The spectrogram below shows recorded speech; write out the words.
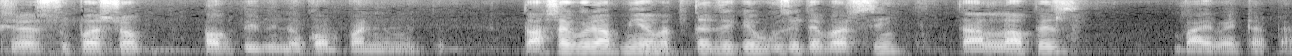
সেটা সুপার শপ, হক বিভিন্ন কোম্পানির মধ্যে। তো আশা করি আমি আপনাদেরকে বুঝাতে পারছি। তা আল্লাহ হাফেজ। বাই বাই, টাটা।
